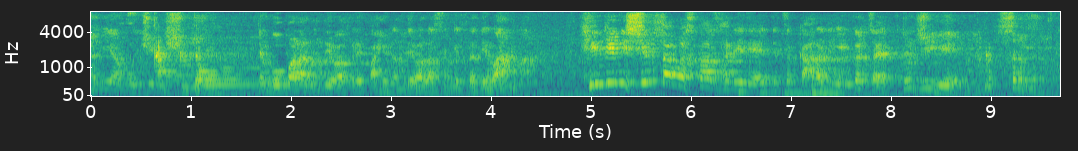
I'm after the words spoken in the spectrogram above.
झाली अमुची निश्चिंत त्या गोपाळाने देवाकडे पाहिलं देवाला सांगितलं देवा ही जी निश्चिंत अवस्था झालेली आहे त्याचं कारण एकच आहे तुझी संगती.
